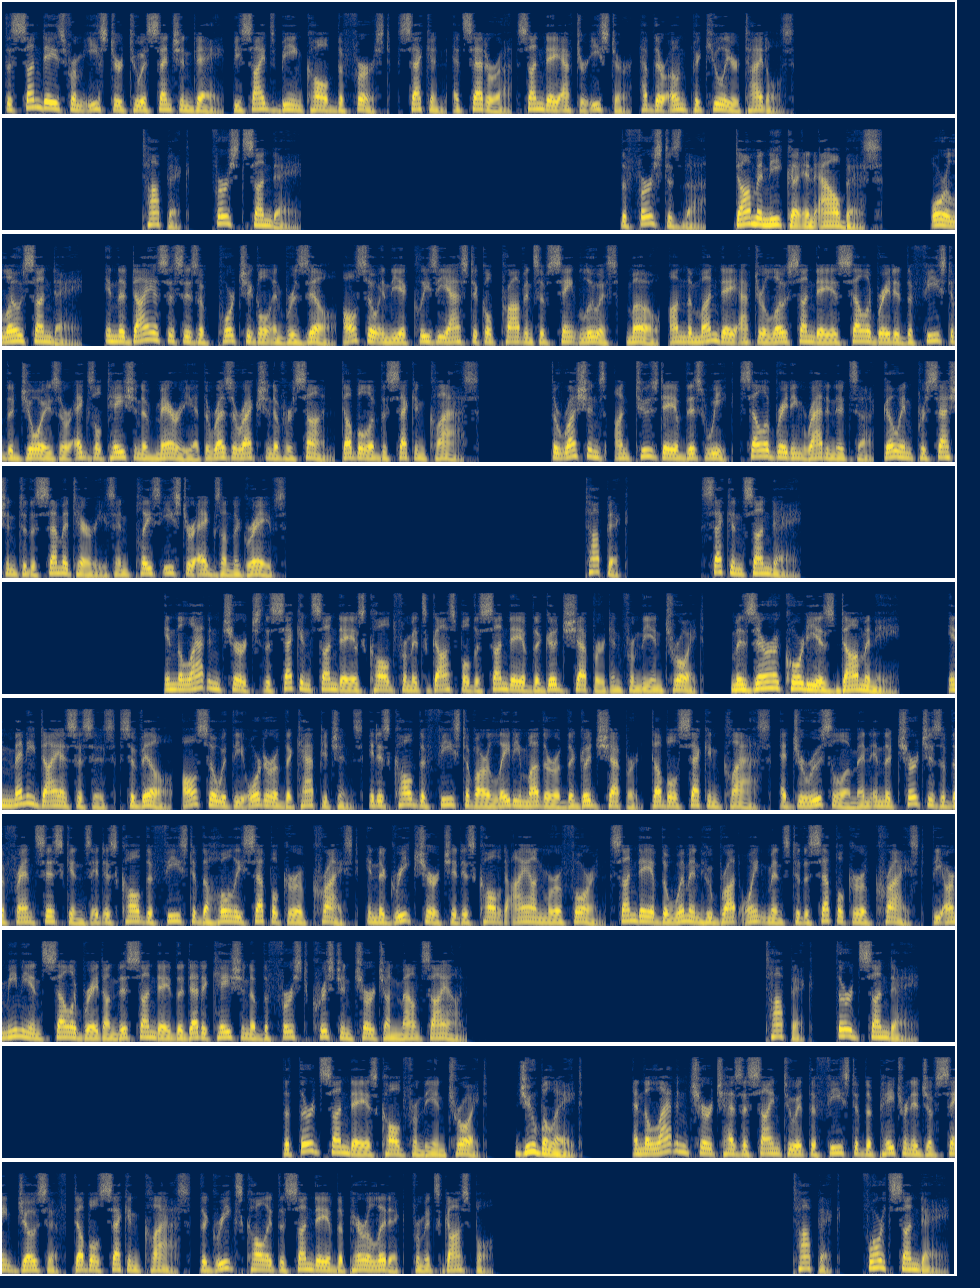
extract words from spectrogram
The Sundays from Easter to Ascension Day, besides being called the first, second etc. Sunday after Easter, have their own peculiar titles. First Sunday The first is the Dominica in Albis, or Low Sunday. In the dioceses of Portugal and Brazil also in the ecclesiastical province of St. Louis, Mo, on the Monday after Low Sunday is celebrated the Feast of the Joys or Exaltation of Mary at the resurrection of her Son double of the second class. The Russians, on Tuesday of this week, celebrating Radonitsa, go in procession to the cemeteries and place Easter eggs on the graves. Second Sunday. In the Latin Church the second Sunday is called from its Gospel the Sunday of the Good Shepherd and from the introit, Misericordias Domini, in many dioceses Seville, also with the Order of the Capuchins it is called the Feast of Our Lady Mother of the Good Shepherd double second class. .At Jerusalem and in the churches of the Franciscans it is called the Feast of the Holy Sepulchre of Christ, in the Greek Church it is called Ion Meraphoron Sunday of the Women who brought ointments to the Sepulchre of Christ. The Armenians celebrate on this Sunday the dedication of the first Christian church on Mount Sion. Third Sunday The third Sunday is called from the introit, jubilate, and the Latin Church has assigned to it the feast of the patronage of Saint Joseph double second class. The Greeks call it the Sunday of the Paralytic, from its Gospel. Fourth Sunday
